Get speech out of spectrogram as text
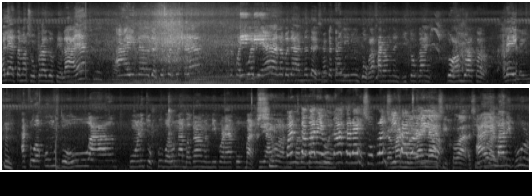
અલ્યા તમારા છોકરા જો પેલા આયા આઈને દર્શન બર્શન કર્યા પછી ઓય બે અને બધા અંદર દર્શન કરતા ગોગળા ગીતો ગાઈને દોડમ દોડ કરો. આ ટોકું હું ધોવું આ પોણી ચોખ્ખું ભરું ના બગા મંદી પડ્યા કોક બાકી આવો પણ તમારે એવું ના કરાય છોકરાને તમારે ના શીખવા આ એ મારી ભૂલ.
